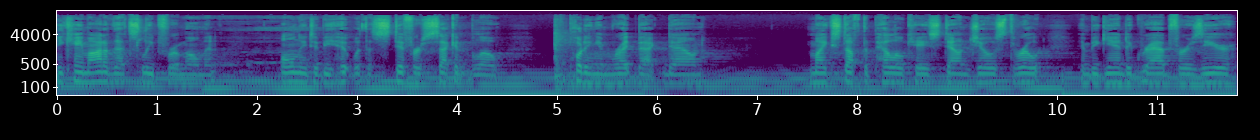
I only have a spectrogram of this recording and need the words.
He came out of that sleep for a moment, only to be hit with a stiffer second blow, putting him right back down. Mike stuffed the pillowcase down Joe's throat and began to grab for his ear.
